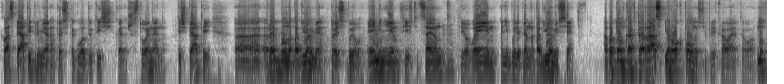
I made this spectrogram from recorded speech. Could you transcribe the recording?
класс пятый примерно, то есть это год 2006, наверное, 2005, э, рэп был на подъеме, то есть был Eminem, 50 Cent, mm-hmm. Lil Wayne, они были прям на подъеме все. А потом как-то раз, и рок полностью перекрывает его. Ну,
